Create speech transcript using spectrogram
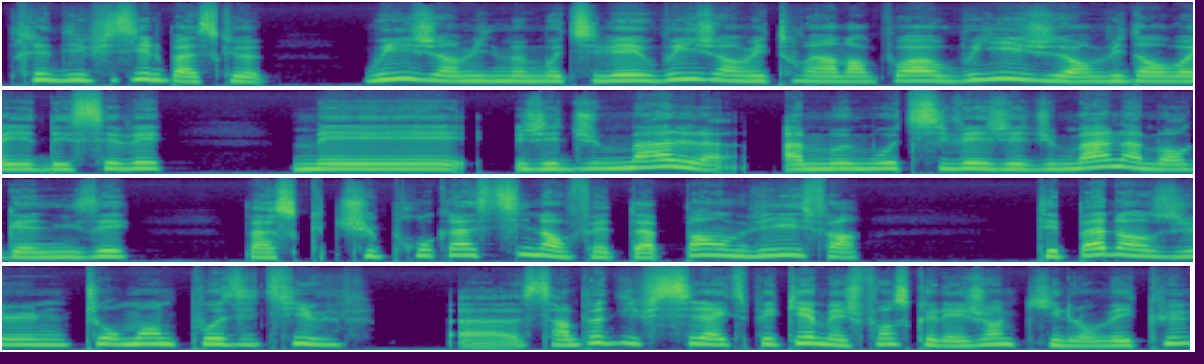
très difficile parce que oui, j'ai envie de me motiver, oui, j'ai envie de trouver un emploi, oui, j'ai envie d'envoyer des CV, mais j'ai du mal à me motiver, j'ai du mal à m'organiser parce que tu procrastines en fait, t'as pas envie, enfin, t'es pas dans une tourmente positive. Euh, c'est un peu difficile à expliquer, mais je pense que les gens qui l'ont vécu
